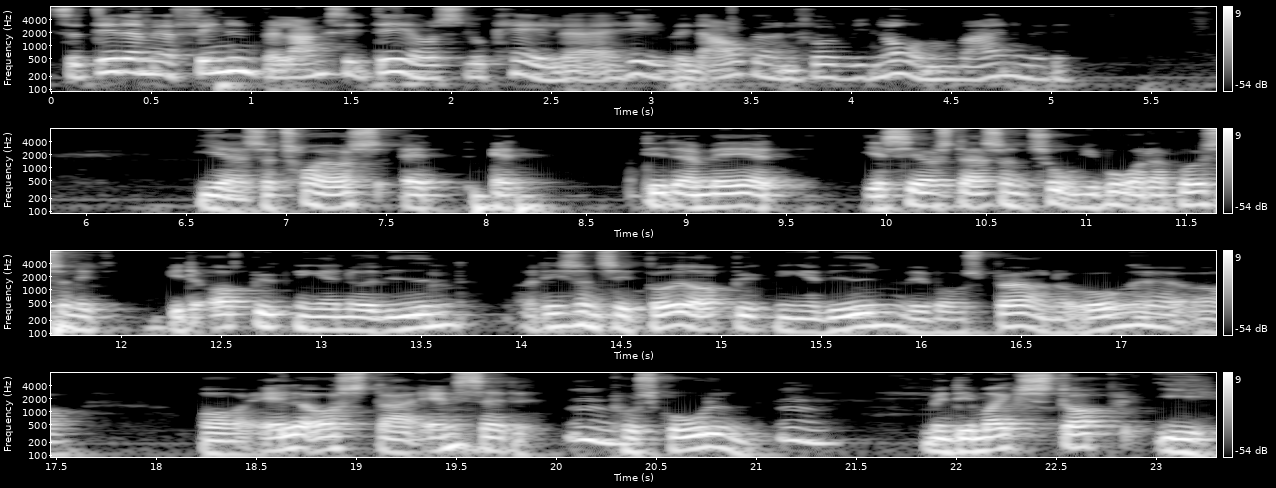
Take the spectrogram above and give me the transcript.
Så det der med at finde en balance i det også lokalt er helt vildt afgørende for, at vi når nogle vegne med det. Ja, så tror jeg også, at, at det der med, at jeg ser også, der er sådan to niveauer. Der er både sådan et, et opbygning af noget viden, og det er sådan set både opbygning af viden ved vores børn og unge, og, og alle os, der er ansatte mm. på skolen. Mm. Men det må ikke stoppe i,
